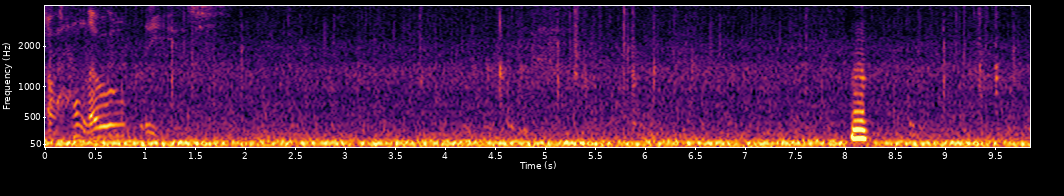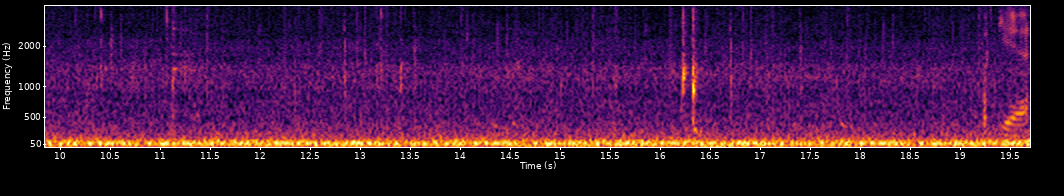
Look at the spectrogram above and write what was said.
Oh, hello, please. Hmm. Fuck yeah.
